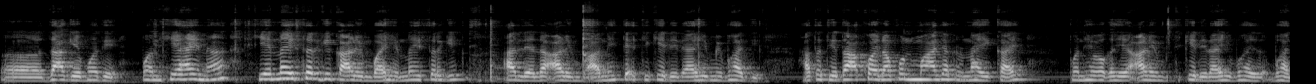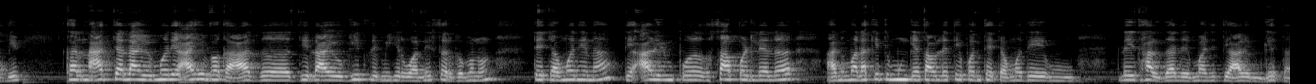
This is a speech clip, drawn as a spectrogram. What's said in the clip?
जागेमध्ये. पण हे आहे ना हे नैसर्गिक आळिंब आहे. नैसर्गिक आलेलं आळिंब आणि त्याची केलेली आहे मी भाजी. आता ते दाखवायला पण माझ्याकडे नाही काय पण हे बघा हे आळिंबची केलेली आहे भा भाजी. कारण आजच्या लाईव्हमध्ये आहे बघा आज जी लाईव्ह घेतली मी हिरवा निसर्ग म्हणून त्याच्यामध्ये ना ते आळिंब सापडलेलं आणि मला किती मुंग्या चावल्या ते पण त्याच्यामध्ये लई हाल झाले माझी ती आळीम घेता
